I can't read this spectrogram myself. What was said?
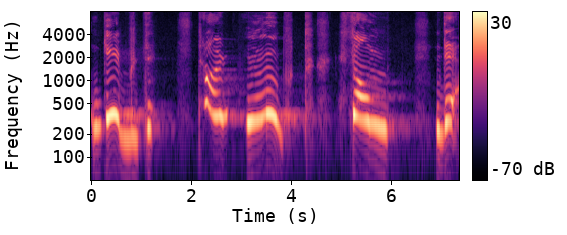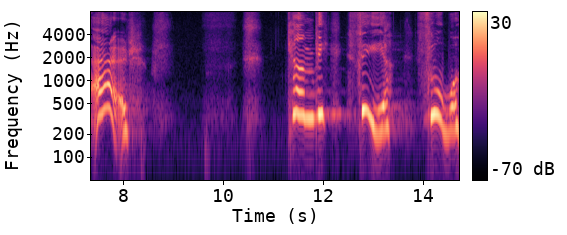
Gud tar emot som det är. Kan vi se så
